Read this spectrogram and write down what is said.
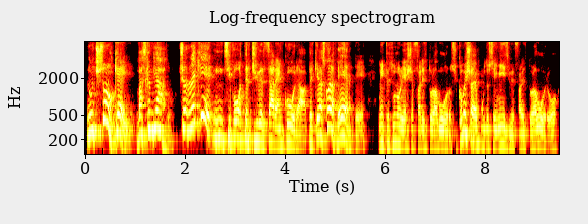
non ci sono, ok, va scambiato. Cioè, non è che mm, si può tergiversare ancora, perché la squadra perde mentre tu non riesci a fare il tuo lavoro. Siccome ci hai avuto sei mesi per fare il tuo lavoro,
